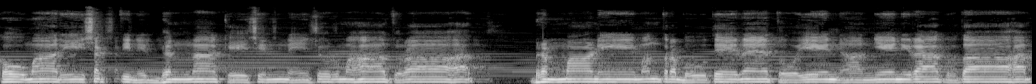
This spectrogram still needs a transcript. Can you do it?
कौमारी शक्तिनिर्भिन्ना केशिन्नेषुर्महातुराः ब्रह्माणि मन्त्रभूतेन तोयेनान्ये निराकृताः।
